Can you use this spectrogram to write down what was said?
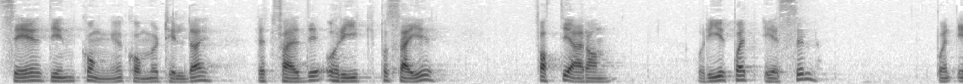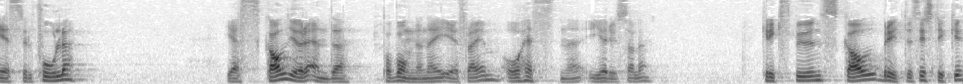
Se, din konge kommer til deg, rettferdig og rik på seier. Fattig er han og rir på et esel, på en eselfole. Jeg skal gjøre ende på vognene i Efraim og hestene i Jerusalem. Krigsbuen skal brytes i stykker.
